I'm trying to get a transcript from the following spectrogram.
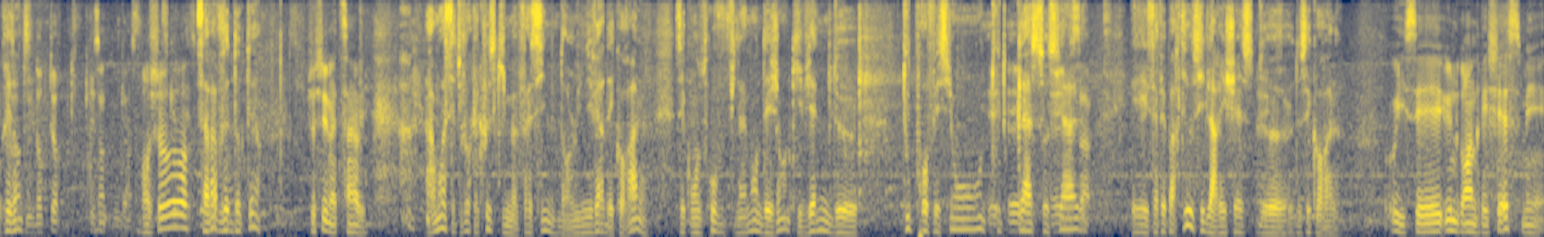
Bonjour Chrysanthe. Docteur. Bonjour. Ça va, vous êtes docteur? Je suis médecin, oui. Alors moi, c'est toujours quelque chose qui me fascine dans l'univers des chorales, c'est qu'on trouve finalement des gens qui viennent de toute profession, toute et- classe sociale. Et ça fait partie aussi de la richesse de, de ces chorales. Oui, c'est une grande richesse, mais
